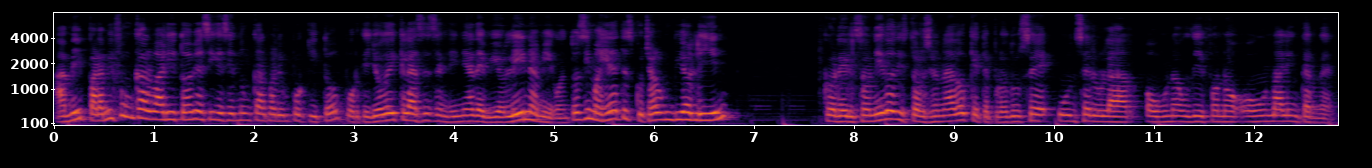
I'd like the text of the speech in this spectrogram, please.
A mí, para mí fue un calvario y todavía sigue siendo un calvario un poquito, porque yo doy clases en línea de violín, amigo. Entonces imagínate escuchar un violín con el sonido distorsionado que te produce un celular o un audífono o un mal internet.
